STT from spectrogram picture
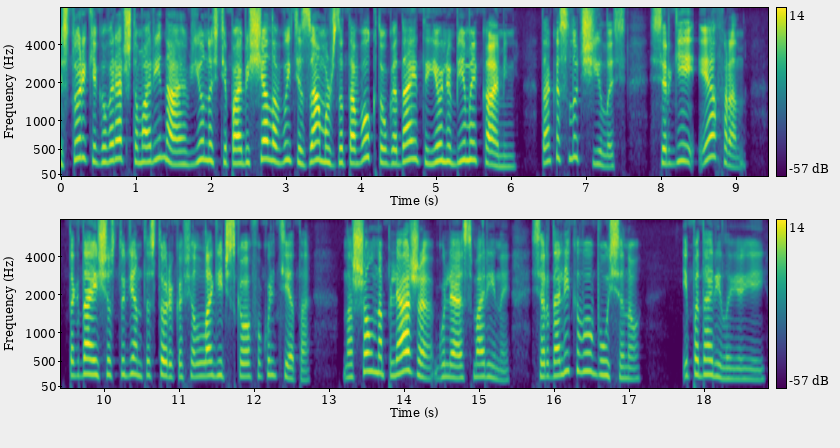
Историки говорят, что Марина в юности пообещала выйти замуж за того, кто угадает ее любимый камень. Так и случилось. Сергей Эфрон, тогда еще студент историко-филологического факультета, нашел на пляже, гуляя с Мариной, сердоликовую бусину и подарил ее ей.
